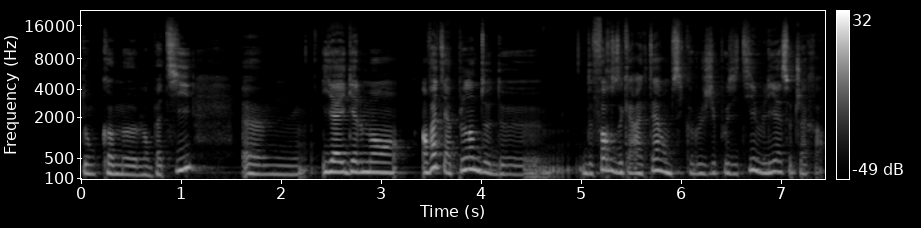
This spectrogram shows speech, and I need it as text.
donc comme euh, l'empathie. Euh, il y a également... En fait, il y a plein de, de forces de caractère en psychologie positive liées à ce chakra.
